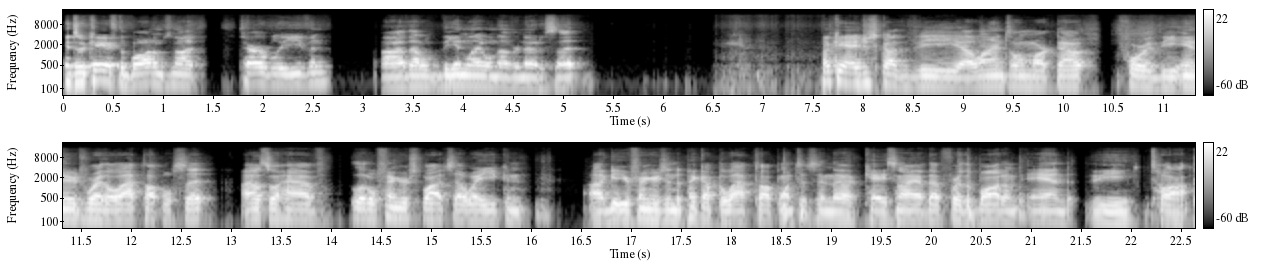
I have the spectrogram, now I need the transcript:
It's okay if the bottom's not terribly even. Uh, that'll the inlay will never notice that. Okay, I just got the uh, lines all marked out for the innards where the laptop will sit. I also have little finger spots that way you can uh, get your fingers in to pick up the laptop once it's in the case, and I have that for the bottom and the top.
